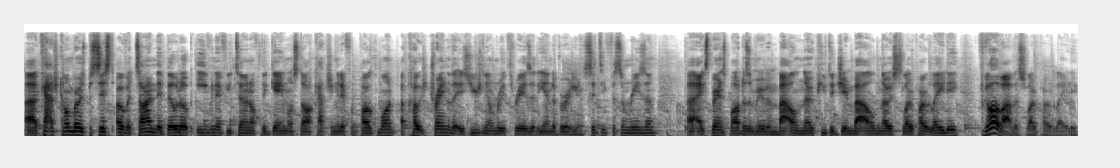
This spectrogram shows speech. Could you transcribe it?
Uh, catch combos persist over time. They build up even if you turn off the game or start catching a different Pokemon. A coach trainer that is usually on Route 3 is at the end of Viridian City for some reason. Uh, experience bar doesn't move in battle. No Pewter Gym battle. No Slowpoke Lady. Forgot about the Slowpoke Lady.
